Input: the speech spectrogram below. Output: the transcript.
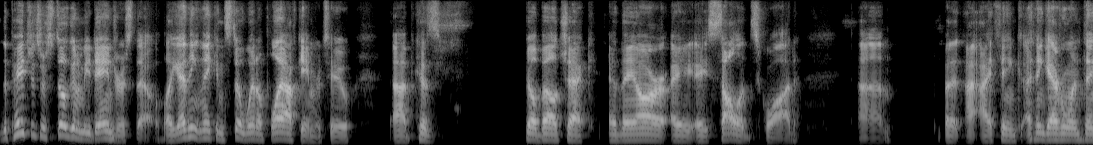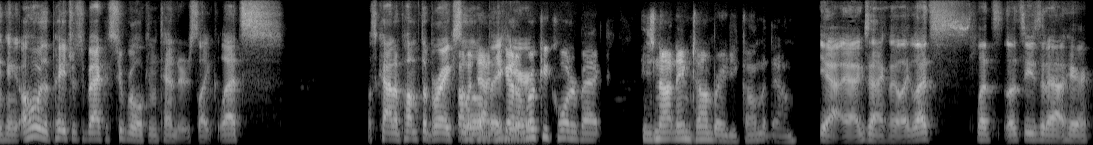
the Patriots are still going to be dangerous, though. Like, I think they can still win a playoff game or two uh, because Bill Belichick and they are a, a solid squad. Um, but I, I think I think everyone thinking, oh, the Patriots are back as Super Bowl contenders. Like, let's let's kind of pump the brakes a Calm it little down. bit You got here. a rookie quarterback. He's not named Tom Brady. Calm it down. Yeah, yeah, exactly. Like let's let's let's ease it out here.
